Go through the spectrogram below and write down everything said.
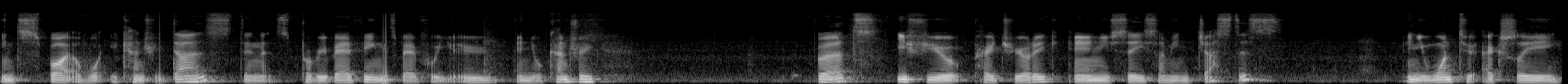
in spite of what your country does, then that's probably a bad thing. It's bad for you and your country. But if you're patriotic and you see some injustice and you want to actually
